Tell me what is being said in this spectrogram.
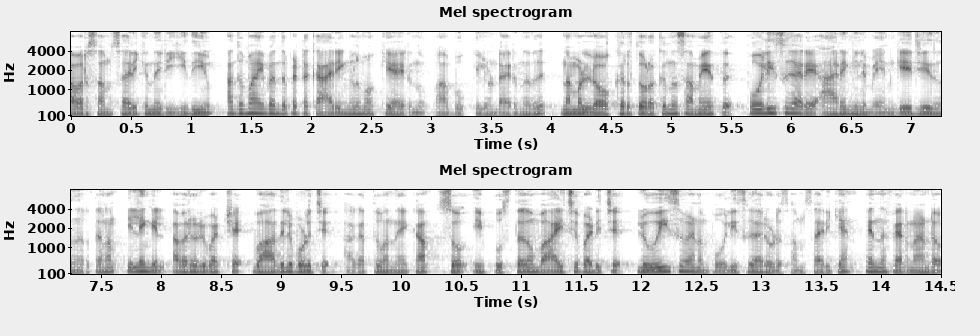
അവർ സംസാരിക്കുന്ന രീതിയും അതുമായി ബന്ധപ്പെട്ട കാര്യങ്ങളും ഒക്കെയായിരുന്നു ആ ബുക്കിൽ ഉണ്ടായിരുന്നത്. നമ്മൾ ലോക്കർ തുറക്കുന്ന സമയത്ത് പോലീസുകാരെ ആരെങ്കിലും എൻഗേജ് ചെയ്ത് നിർത്തണം ഇല്ലെങ്കിൽ അവർ ഒരുപക്ഷെ വാതിൽ പൊളിച്ച് അകത്ത് വന്നേക്കാം. സോ ഈ പുസ്തകം വായിച്ച് പഠിച്ച് ലൂയിസ് വേണം പോലീസുകാരോട് സംസാരിക്കാൻ എന്ന് ഫെർണാണ്ടോ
